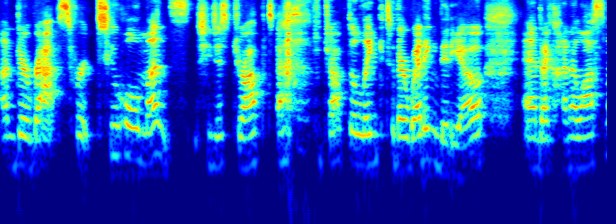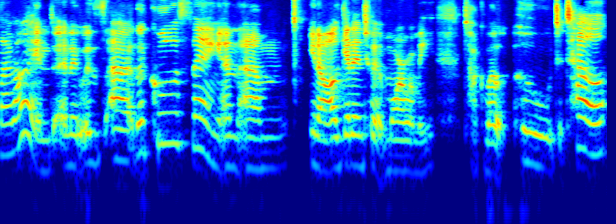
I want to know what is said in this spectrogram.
under wraps for two whole months. She just dropped uh, dropped a link to their wedding video, and I kind of lost my mind. And it was uh, the coolest thing. And um, you know, I'll get into it more when we talk about who to tell.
